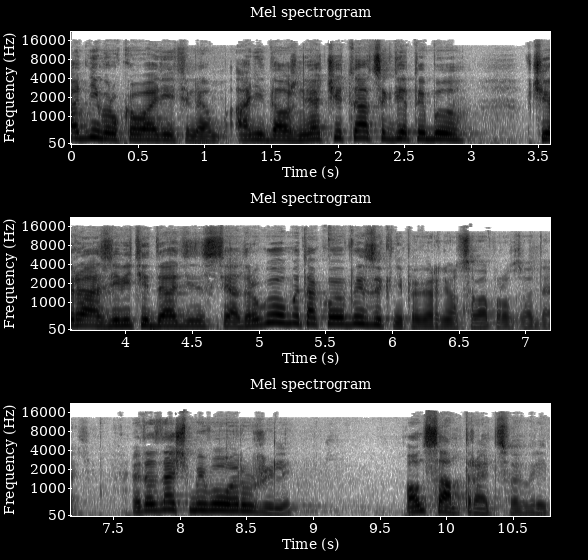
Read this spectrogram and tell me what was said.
одним руководителям они должны отчитаться, где ты был вчера с 9 до 11, а другому такой в язык не повернется вопрос задать. Это значит, мы его вооружили. Он сам тратит свое время.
